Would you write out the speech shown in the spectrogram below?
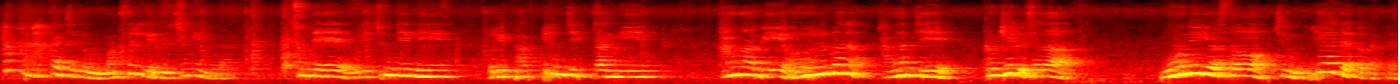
하까마까 지금 망설이고 있는 중입니다. 근데 우리 총재님, 우리 박 편집장님 강압이 얼마나 강한지 그 길을 제가 못 이겨서 지금 해야 될 것 같아요.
